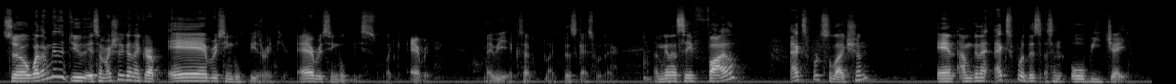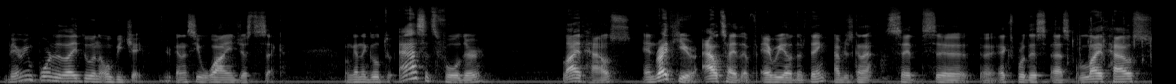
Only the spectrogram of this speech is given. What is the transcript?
So what I'm to do is I'm actually to grab every single piece right here. Every single piece, like everything. Maybe except like this guy's over there. I'm gonna say File, Export Selection, and I'm gonna export this as an OBJ. Very important that I do an OBJ. You're gonna see why in just a second. I'm gonna go to Assets folder, Lighthouse, and right here, outside of every other thing, I'm just gonna set, uh, export this as Lighthouse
